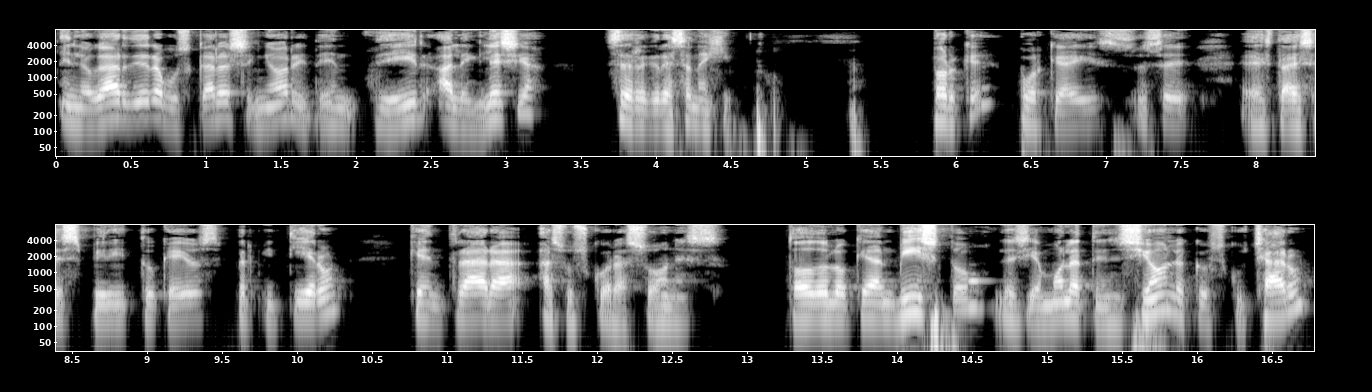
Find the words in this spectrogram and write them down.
En lugar de ir a buscar al Señor y de, ir a la iglesia, se regresan a Egipto. ¿Por qué? Porque ahí está ese espíritu que ellos permitieron que entrara a sus corazones. Todo lo que han visto les llamó la atención, lo que escucharon,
